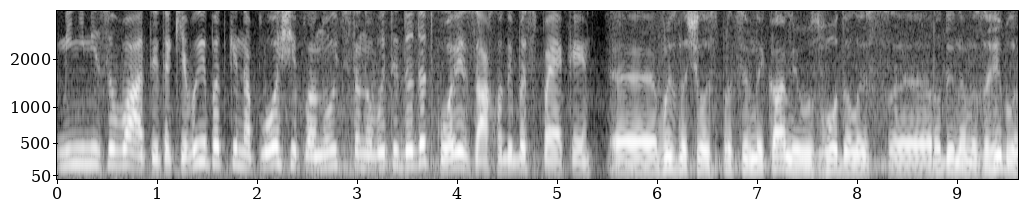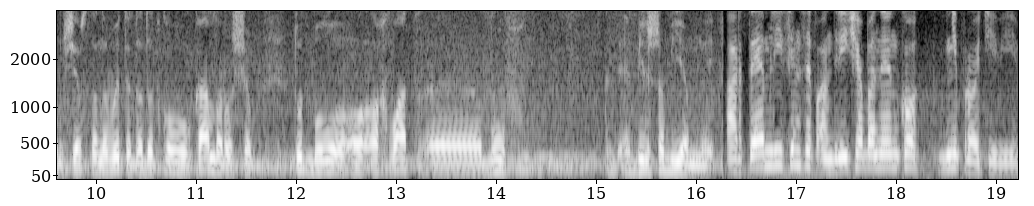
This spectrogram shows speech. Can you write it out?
мінімізувати такі випадки, на площі планують встановити додаткові заходи безпеки. Е, Визначили з працівниками, узгодили з е, родинами загиблим ще встановити додаткову камеру, щоб тут було охват е, був більш об'ємний. Артем Ліфінцев, Андрій Чабаненко, Дніпро ТІВІ.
